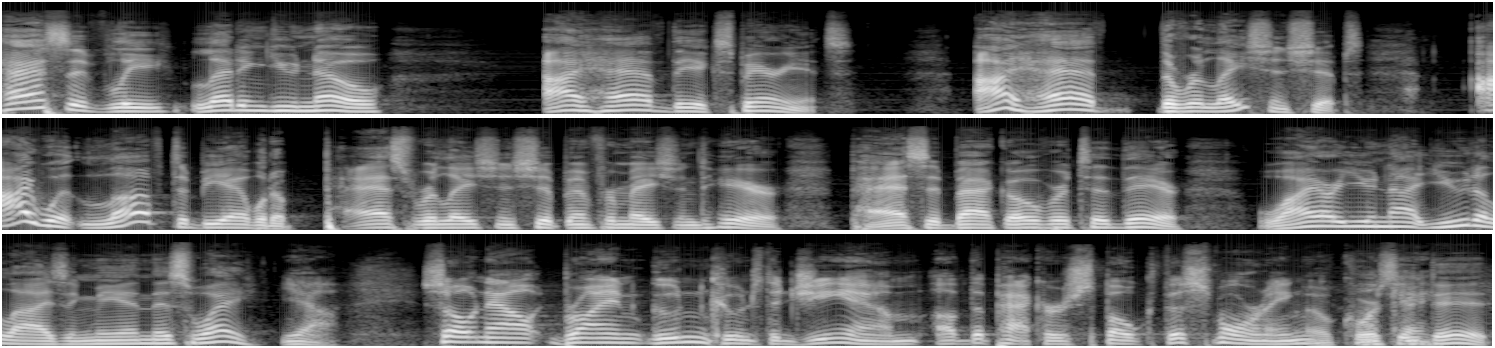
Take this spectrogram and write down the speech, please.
passively letting you know I have the experience. I have the relationships. I would love to be able to pass relationship information here, pass it back over to there. Why are you not utilizing me in this way? Yeah. So now Brian Gutekunst, the GM of the Packers, spoke this morning. Of course he did.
